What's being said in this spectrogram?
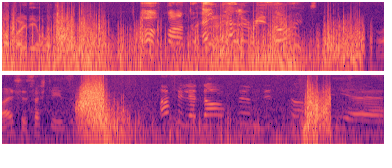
Pas peur des hauteurs. Oh, pantoute. Hey, regarde le resort! Ouais, c'est ça, je t'ai dit. Ah, c'est le Dolphin Discovery. Euh...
